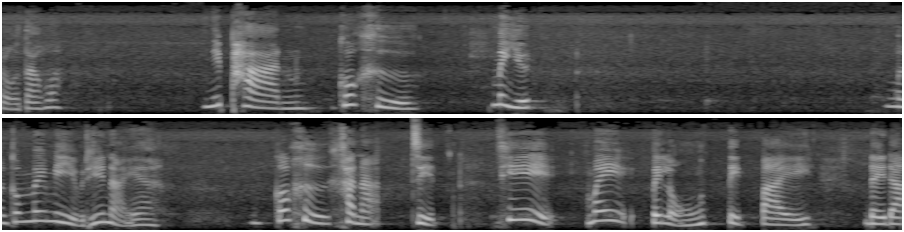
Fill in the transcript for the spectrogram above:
หลวงตาว่า นิพพานก็คือไม่ยึด มันก็ไม่มีอยู่ที่ไหนอะก็คือขณะจิตที่ไม่ไปหลงติดไปใด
